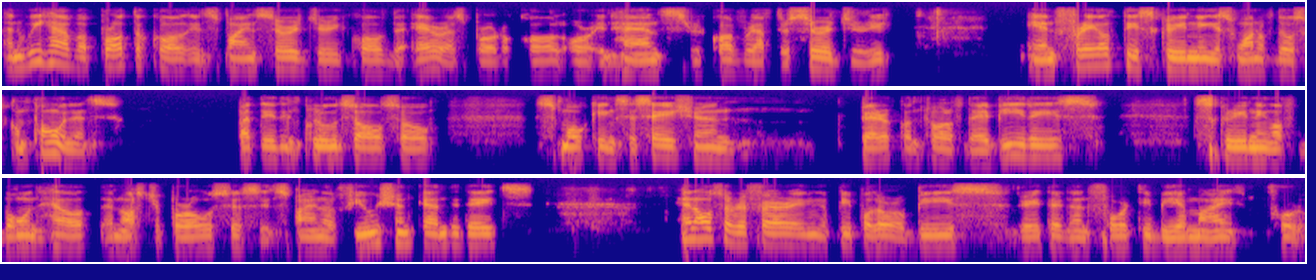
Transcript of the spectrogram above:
And we have a protocol in spine surgery called the ERAS protocol or Enhanced Recovery After Surgery. And frailty screening is one of those components, but it includes also smoking cessation, better control of diabetes, screening of bone health and osteoporosis in spinal fusion candidates, and also referring people who are obese, greater than 40 BMI, for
